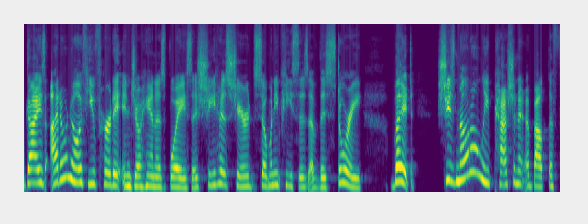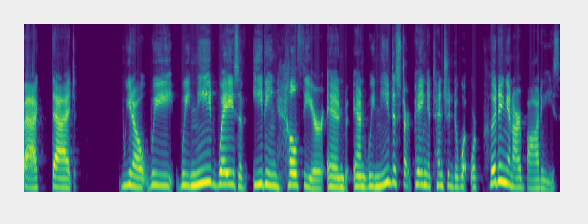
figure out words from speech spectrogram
guys, I don't know if you've heard it in Johanna's voice as she has shared so many pieces of this story, but she's not only passionate about the fact that you know we we need ways of eating healthier and and we need to start paying attention to what we're putting in our bodies.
